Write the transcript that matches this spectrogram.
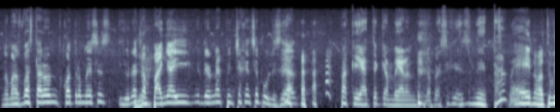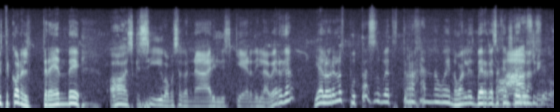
nomás bastaron cuatro meses y una Ya. campaña ahí de una pinche agencia de publicidad para que ya te cambiaran. La así que es neta. Güey, nomás tuviste con el tren de. Ah, es que sí, vamos a ganar y la izquierda y la verga. Y a la hora de los putazos, güey, te estás rajando, güey. No vales verga. Esa gente Ah, la- chingo.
